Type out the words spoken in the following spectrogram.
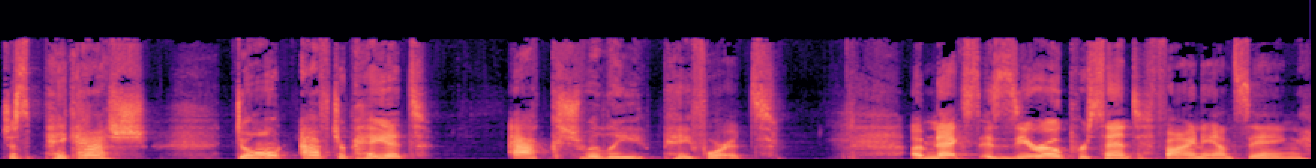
Just pay cash. Don't afterpay it, actually pay for it. Up next is 0% financing.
